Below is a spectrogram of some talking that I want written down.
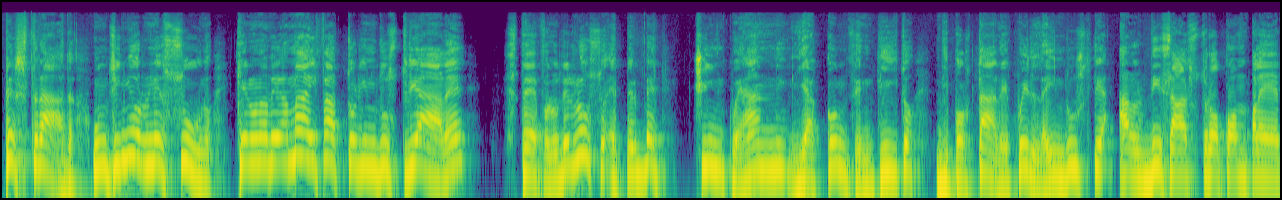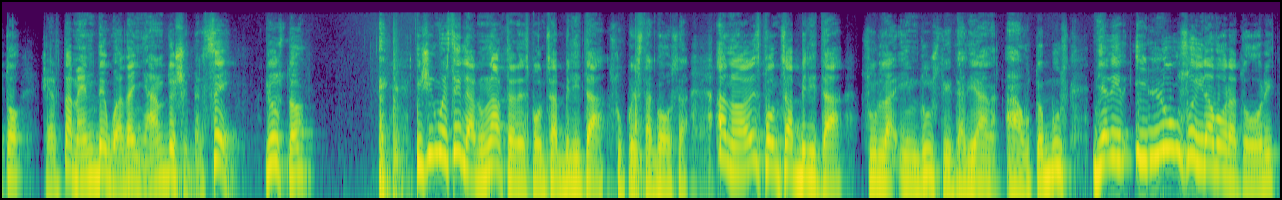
per strada, un signor nessuno che non aveva mai fatto l'industriale, Stefano Del Rosso, e per ben cinque anni gli ha consentito di portare quella industria al disastro completo, certamente guadagnandoci per sé, giusto? Eh, I I 5 Stelle hanno un'altra responsabilità su questa cosa, hanno la responsabilità sulla industria italiana autobus di aver illuso i lavoratori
